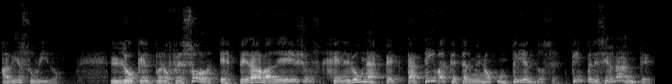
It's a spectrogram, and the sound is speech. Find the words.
había subido. Lo que el profesor esperaba de ellos generó una expectativa que terminó cumpliéndose. ¡Qué impresionante!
